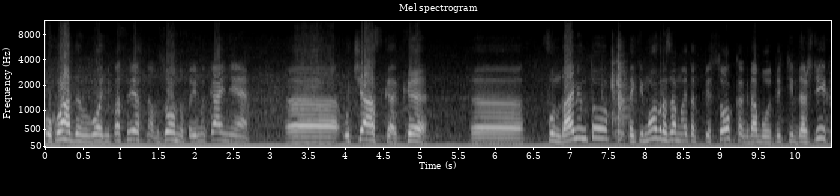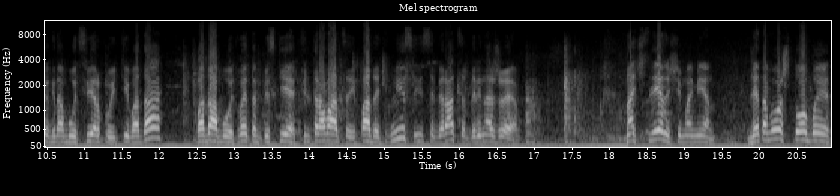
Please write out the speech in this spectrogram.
укладываем его непосредственно в зону примыкания э, участка к э, фундаменту. Таким образом, этот песок, когда будут идти дожди, когда будет сверху идти вода, вода будет в этом песке фильтроваться и падать вниз и собираться в дренаже. Значит, следующий момент. Для того, чтобы,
